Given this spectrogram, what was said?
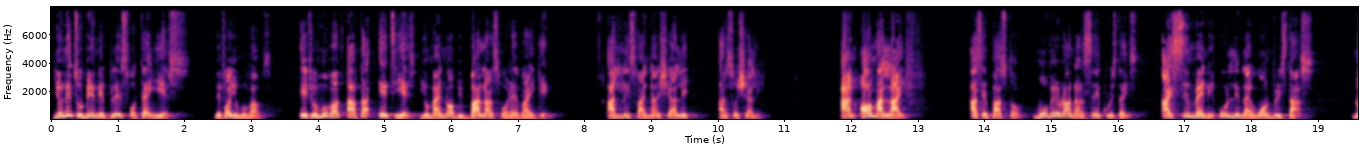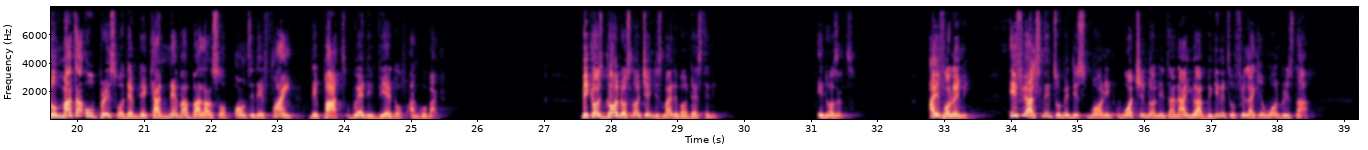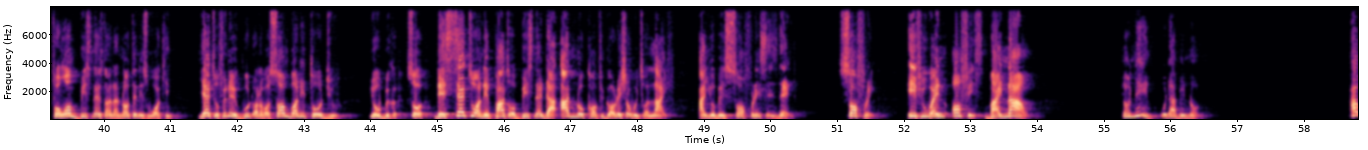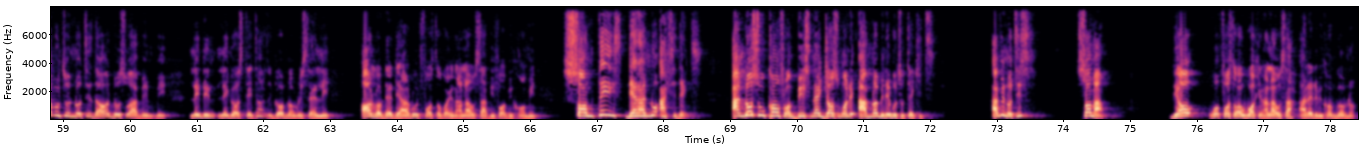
you need to be in a place for 10 years before you move out. If you move out after eight years, you might not be balanced forever again, at least financially and socially. And all my life, as a pastor, moving around and saying Christians, I see many who live like wandering stars. No matter who prays for them, they can never balance up until they find the path where they veered off and go back. Because God does not change his mind about destiny. It doesn't. Are you following me? If you are listening to me this morning, watching me on the internet, you are beginning to feel like a wandering star. For one business and nothing is working. Yet you feel a good one about somebody told you You'll be, so they set you on a path of business that had no configuration with your life. And you've been suffering since then. Suffering. If you were in office by now, your name would have been known. I want to notice that all those who have been, been leading Lagos State as the governor recently, all of them, they are root first of all in Alausa before becoming. Some things, there are no accidents. And those who come from business just want to, have not been able to take it. Have you noticed? Somehow, they all, first of all, work in Alausa and then they become governor.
